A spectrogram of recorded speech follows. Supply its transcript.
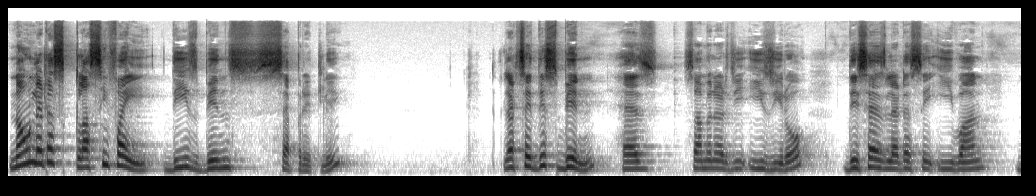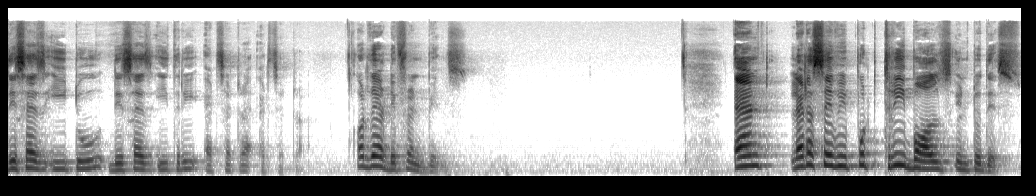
Now let us classify these bins separately. Let's say this bin has some energy E0, this has let us say E1, this has E2, this has E3, etc. etc. Or they are different bins. And let us say we put three balls into this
